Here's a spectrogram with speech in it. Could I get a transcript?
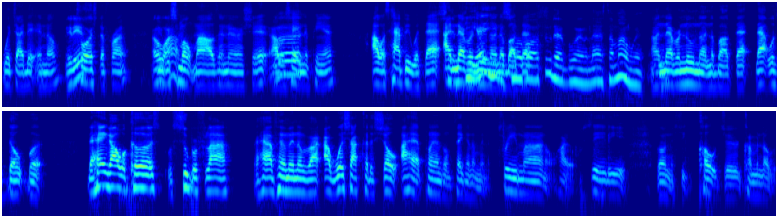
which I didn't know. It is? towards the front. Oh you wow. smoke miles in there and shit. I was hitting the pen. I was happy with that. I never PA, knew nothing about smoke that. all through that boy when last time I went. I never knew nothing about that. That was dope, but the hangout with Cuz was super fly. To have him in the, I wish I could have showed. I had plans on taking him in a Tremont, Ohio City, going to see culture, coming over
